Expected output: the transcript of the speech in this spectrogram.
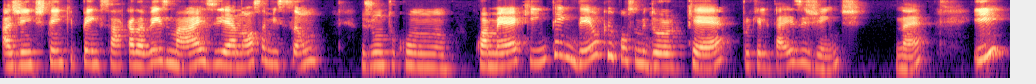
a gente tem que pensar cada vez mais e é a nossa missão, junto com, com a MEC, entender o que o consumidor quer, porque ele está exigente, né? E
